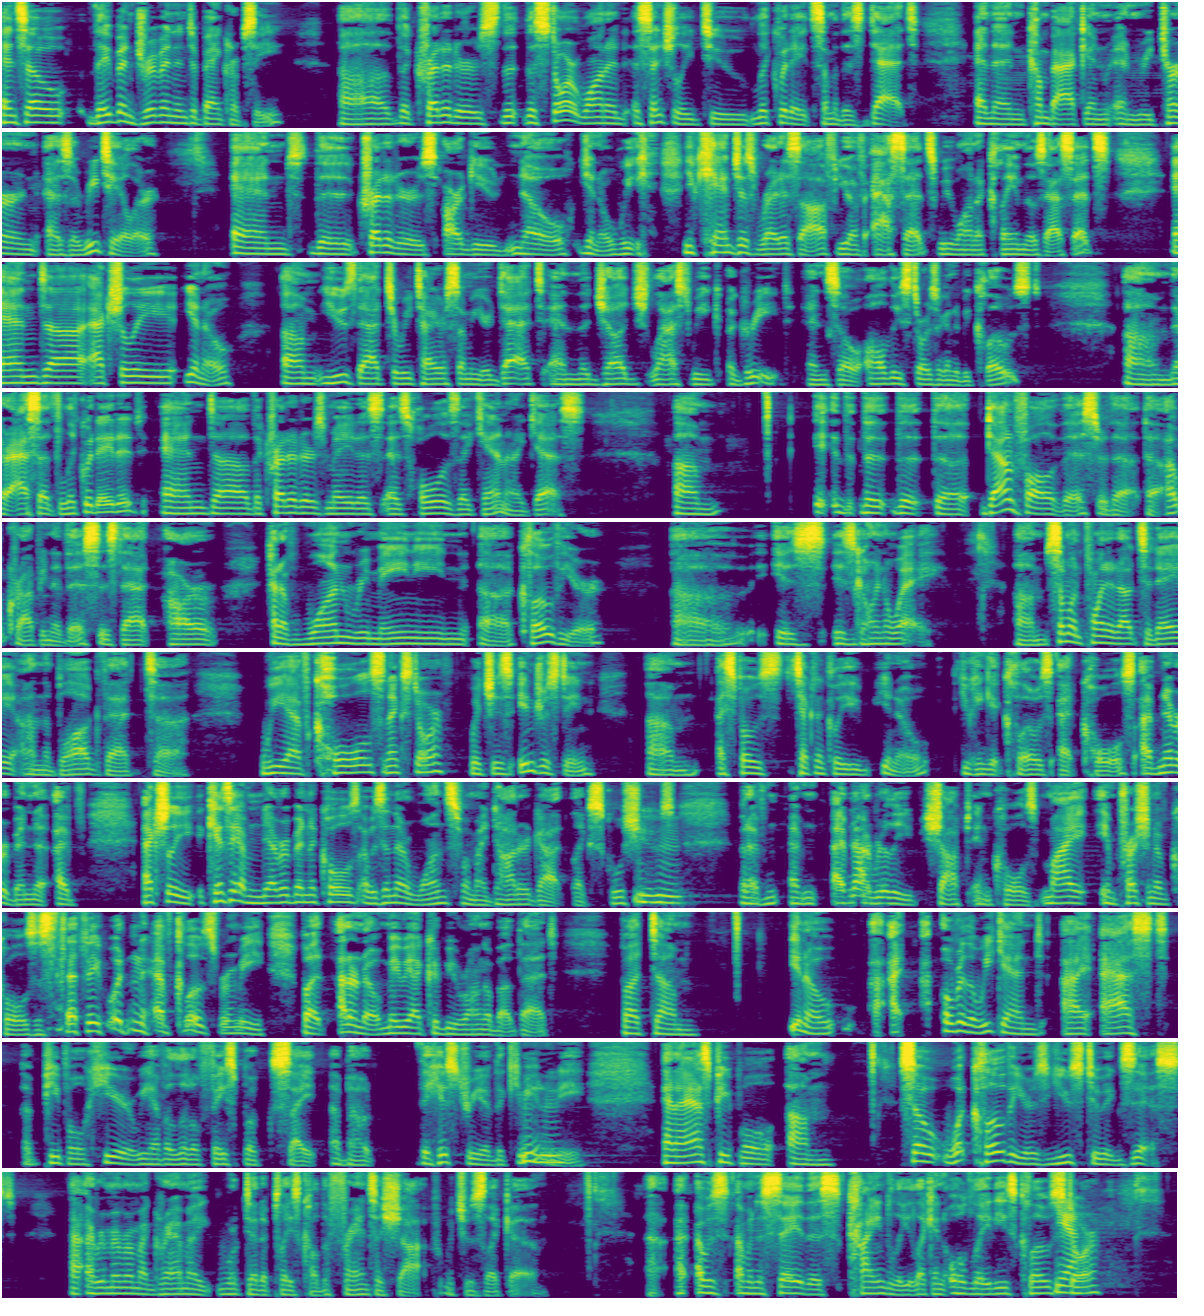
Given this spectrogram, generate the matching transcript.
And so they've been driven into bankruptcy. Uh, the creditors, the, the store wanted essentially to liquidate some of this debt and then come back and, and return as a retailer and the creditors argued no you know we you can't just write us off. You have assets. We want to claim those assets. And uh, actually you know um, use that to retire some of your debt. And the judge last week agreed. And so all these stores are going to be closed. Um, their assets liquidated. And uh, the creditors made as as whole as they can i guess. Um, it, the the the downfall of this or the the outcropping of this is that our kind of one remaining uh, clothier uh, is is going away. Um, someone pointed out today on the blog that uh, we have Kohl's next door, which is interesting. Um, I suppose technically, you know, you can get clothes at Kohl's. I've never been to, I've actually, can't say I've never been to Kohl's. I was in there once when my daughter got like school shoes. Mm-hmm but I've, I've, I've not really shopped in Kohl's. My impression of Kohl's is that they wouldn't have clothes for me, but I don't know. Maybe I could be wrong about that. But, um, you know, I, over the weekend, I asked uh, people here, we have a little Facebook site about the history of the community. Mm-hmm. And I asked people, um, so what clothiers used to exist? I, I remember my grandma worked at a place called the Francis Shop, which was like a, I, I was I'm going to say this kindly, like an old ladies' clothes yeah. store.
